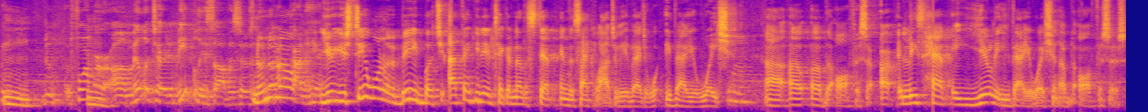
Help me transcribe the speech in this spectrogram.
mm. the former mm. uh, military to be police officers. No, no, no. You you still want them to be, but you, I think you need to take another step in the psychological evalu- evaluation mm-hmm. uh, of, of, the officer, or at least have a yearly evaluation of the officers.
